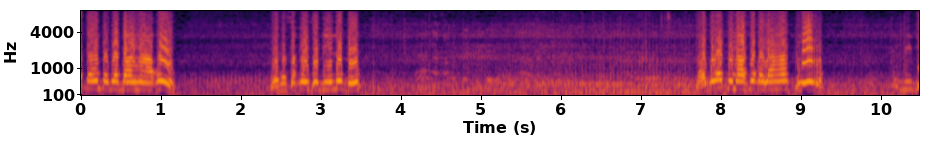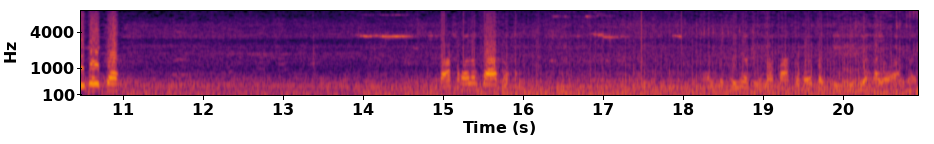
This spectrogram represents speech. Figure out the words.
mo pababa na ako. May sasakyan sa gilid eh. Bago ka pumasok, kailangan clear. Bibigay ka. Pasok ka ng pasok. Ay, gusto nyo, kung papasok kayo, pagbibigyan kayo agad.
